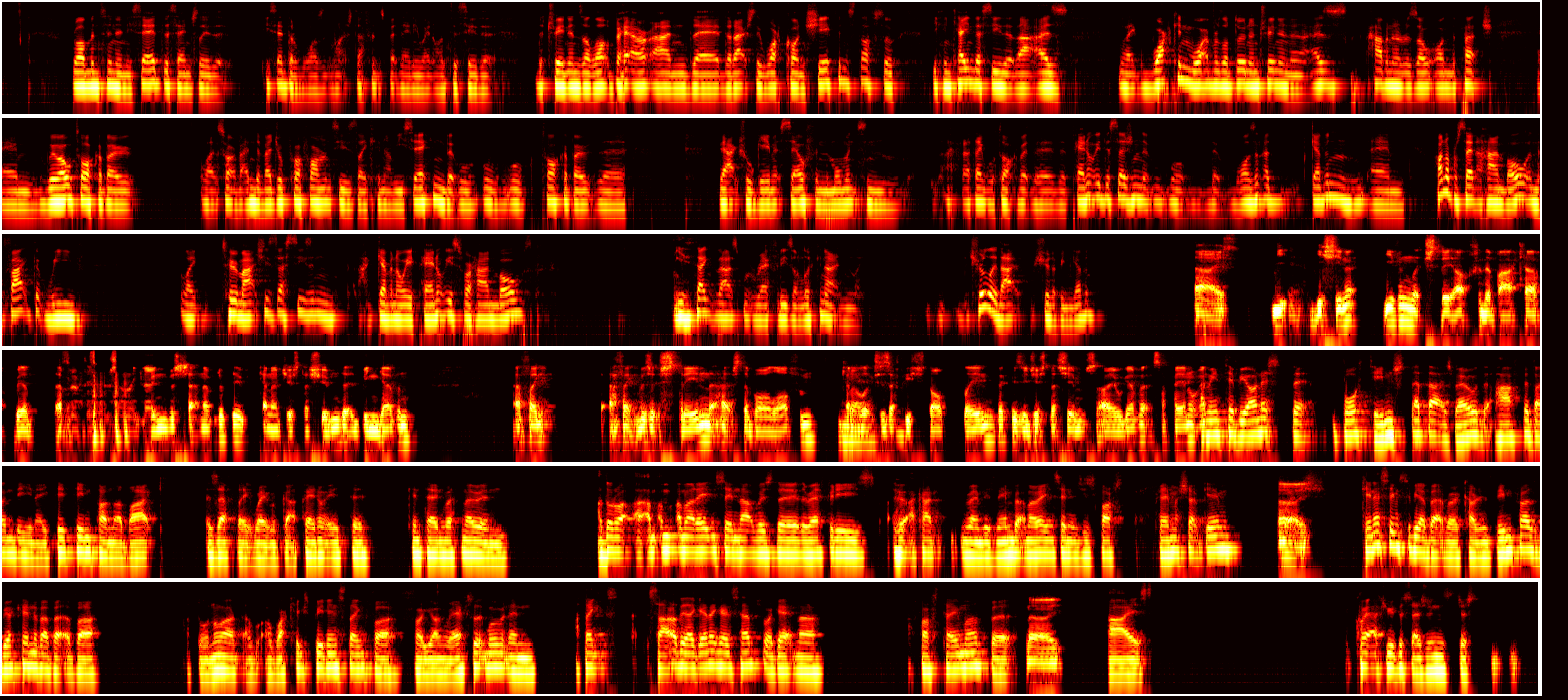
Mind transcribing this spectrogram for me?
Robinson, and he said essentially that he said there wasn't much difference, but then he went on to say that the training's a lot better and uh, they're actually work on shape and stuff. So you can kind of see that that is like working whatever they're doing in training and it is having a result on the pitch. Um, we will talk about like sort of individual performances like in a wee second, but we'll, we'll, we'll talk about the the actual game itself and the moments and I think we'll talk about the, the penalty decision that well, that wasn't a given. Um, 100% a handball and the fact that we've like two matches this season given away penalties for handballs you think that's what referees are looking at and like surely that should have been given. Aye you, you seen it? Even like straight up for the back where everybody was on the ground was sitting everybody kind of just assumed it had been given. I think I think was it Strain that hits the ball off him. Kind of yeah. looks as if he stopped playing because he just assumes oh, I'll give it. It's a penalty. I mean, to be honest, that both teams did that as well. That half the Dundee United team turned their back as if like right, we've got a penalty to contend with now, and I don't know. Am, am I right in saying that was the the referee's? Who I can't remember his name, but am I right in saying it was his first Premiership game? Aye. Kind of seems to be a bit of a recurring theme for us. We're kind of a bit of a I don't know, a, a, work experience thing for, for young refs at the moment. And I think Saturday again against Hibs, we're getting a, a first timer, but no, uh, it's quite a few decisions just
